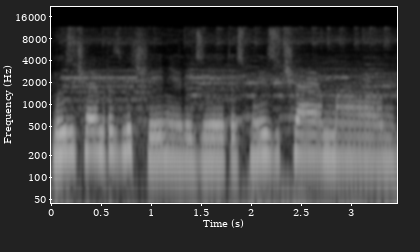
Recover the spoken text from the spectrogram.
мы изучаем развлечения людей, то есть мы изучаем а,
